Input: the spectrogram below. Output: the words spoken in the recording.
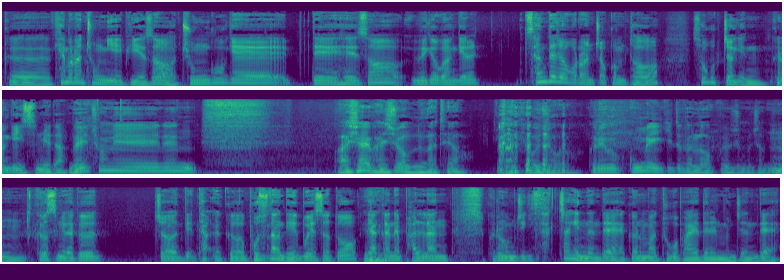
그 캐머런 총리에 비해서 중국에 대해서 외교 관계를 상대적으로는 조금 더 소극적인 그런 게 있습니다. 메이 총리는 아시아에 관심이 없는 것 같아요. 네, 기본적으로. 그리고 국내 인기도 별로 없고 요즘은 점점. 음, 그렇습니다. 그, 저, 네, 다- 그 보수당 내부에서도 예. 약간의 반란 그런 움직임이 살짝 있는데 그건 뭐 두고 봐야 될 문제인데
